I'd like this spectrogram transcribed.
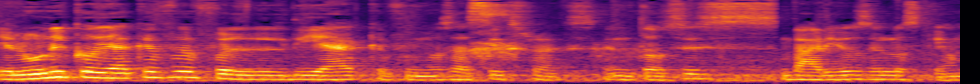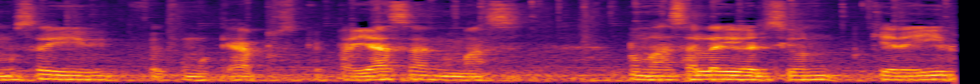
Y el único día que fue fue el día que fuimos a Six Flags. Entonces, varios de los que íbamos a ir fue como que, ah, pues que payasa, nomás. Nomás a la diversión quiere ir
